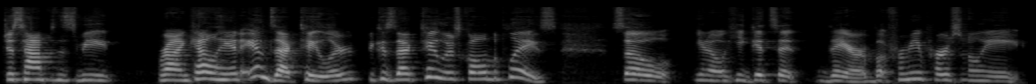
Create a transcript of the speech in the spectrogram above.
just happens to be Brian Callahan and Zac Taylor because Zac Taylor's calling the plays. So, you know, he gets it there. But for me personally,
